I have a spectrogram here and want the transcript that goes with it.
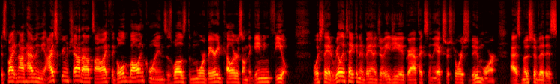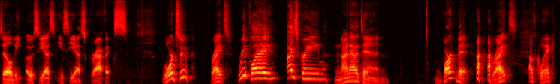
Despite not having the ice cream shoutouts, I like the gold ball and coins, as well as the more varied colors on the gaming field. I wish they had really taken advantage of AGA graphics and the extra storage to do more, as most of it is still the OCS ECS graphics. Lord Soup writes Replay, ice cream, 9 out of 10. Barkbit writes That was quick.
